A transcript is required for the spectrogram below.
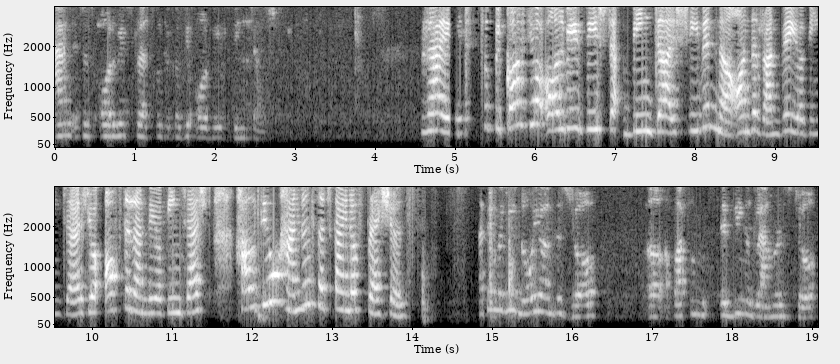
And it is always stressful because you're always being judged Right. So because you're always be sh- being judged, even uh, on the runway you're being judged, you're off the runway you're being judged. How do you handle such kind of pressures? I think when you know you're in this job, uh, apart from it being a glamorous job,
